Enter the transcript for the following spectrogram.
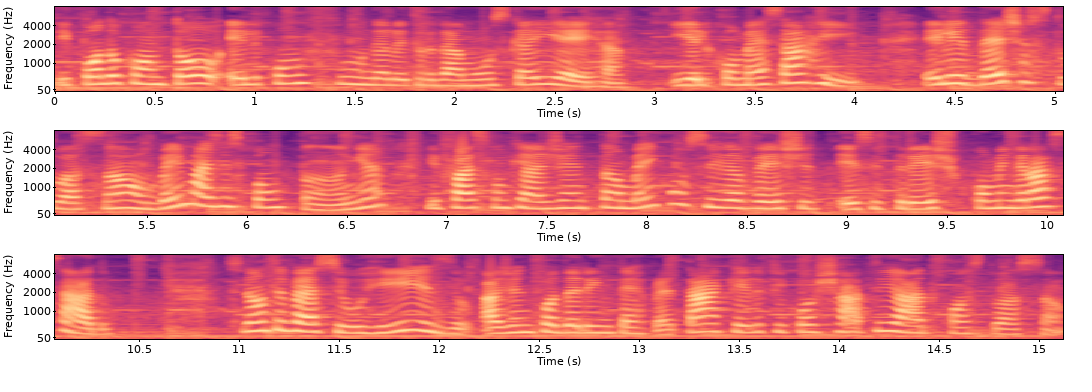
E quando contou, ele confunde a letra da música e erra. E ele começa a rir. Ele deixa a situação bem mais espontânea e faz com que a gente também consiga ver esse trecho como engraçado. Se não tivesse o riso, a gente poderia interpretar que ele ficou chateado com a situação.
